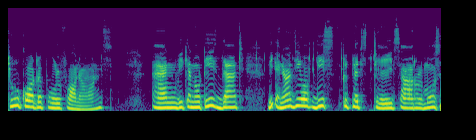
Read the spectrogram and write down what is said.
two quadrupole phonons and we can notice that the energy of these triplet states are almost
